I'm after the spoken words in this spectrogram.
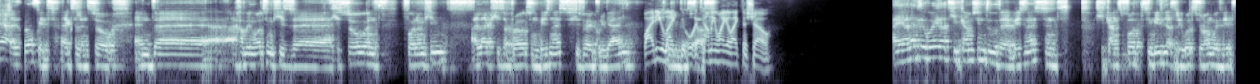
yeah, the Profit. Excellent show. And uh, I have been watching his uh, his show and following him. I like his approach in business. He's a very cool guy. Why do you like? stuff. Tell me why you like the show. I, like the way that he comes into the business and he can spot immediately what's wrong with it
